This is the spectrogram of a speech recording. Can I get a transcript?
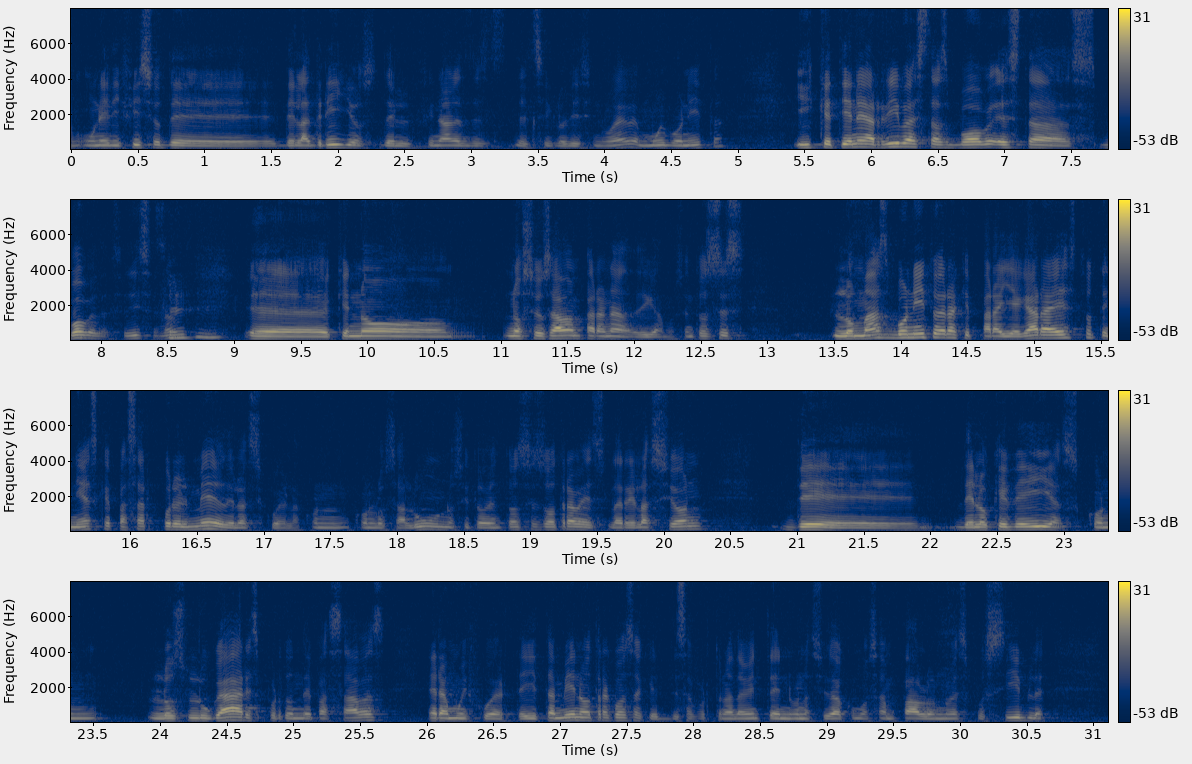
un, edificio de, de, ladrillos del finales del, siglo XIX, muy bonita, y que tiene arriba estas, estas bóvedas, se dice, ¿no? Eh, que no, no, se usaban para nada, digamos. Entonces, lo más bonito era que para llegar a esto tenías que pasar por el medio de la escuela, con, con los alumnos y todo. Entonces, otra vez, la relación de, de lo que veías con los lugares por donde pasabas, era muy fuerte. Y también otra cosa que desafortunadamente en una ciudad como San Pablo no es posible,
